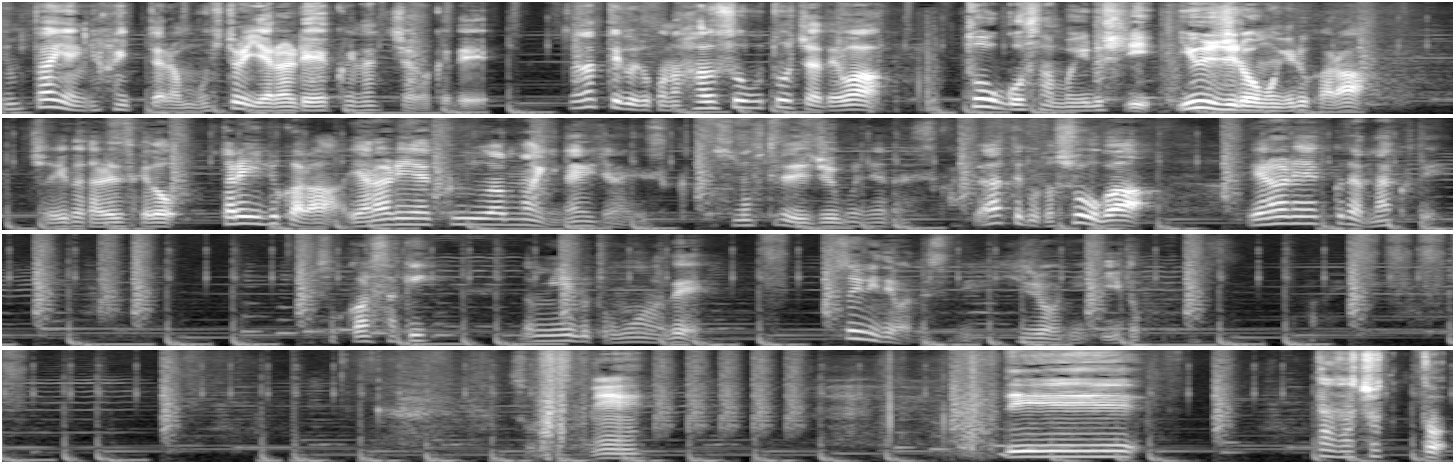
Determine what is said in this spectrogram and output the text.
エンパイアに入ったらもう一人やられ役になっちゃうわけで、となってくるとこのハウスオブトーチャーでは、東郷さんもいるし、裕次郎もいるから、ちょっと言い方あれですけど、二人いるから、やられ役はまあいないじゃないですか。その二人で十分じゃないですか。でなってくると、ショーが、やられ役ではなくて、そこから先が見えると思うので、そういう意味ではですね、非常にいいと思います。はい、そうですね。で、ただちょっと、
